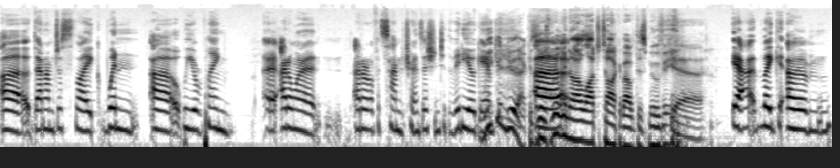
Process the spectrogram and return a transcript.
uh, that I'm just like when uh, we were playing. I I don't want to. I don't know if it's time to transition to the video game. We can do that because there's really Uh, not a lot to talk about with this movie. Yeah. yeah like um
